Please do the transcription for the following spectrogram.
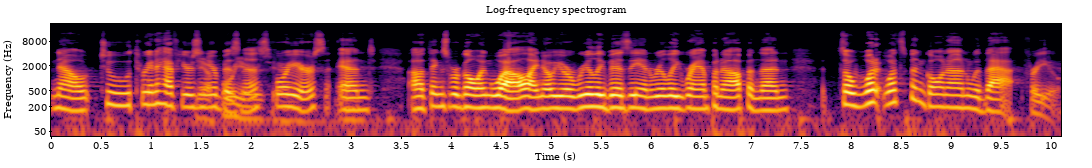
now two, three and a half years in your four business, years, four yeah. years, and uh, things were going well? I know you were really busy and really ramping up, and then, so what, what's been going on with that for you?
